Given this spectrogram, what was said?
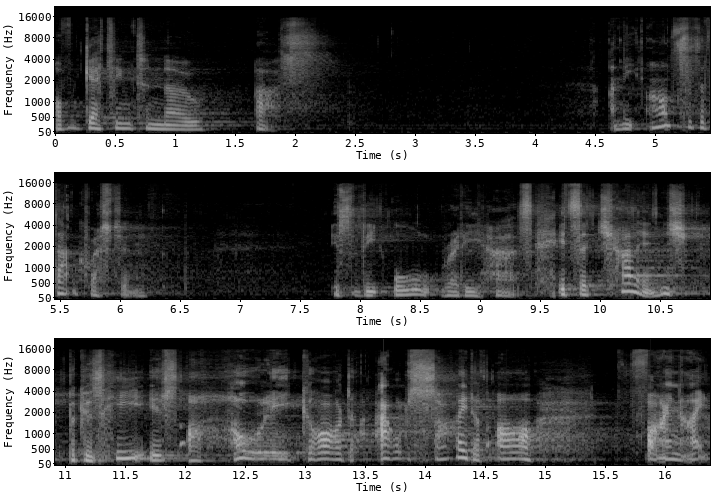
of getting to know us? And the answer to that question is that he already has. It's a challenge because he is a holy God outside of our finite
